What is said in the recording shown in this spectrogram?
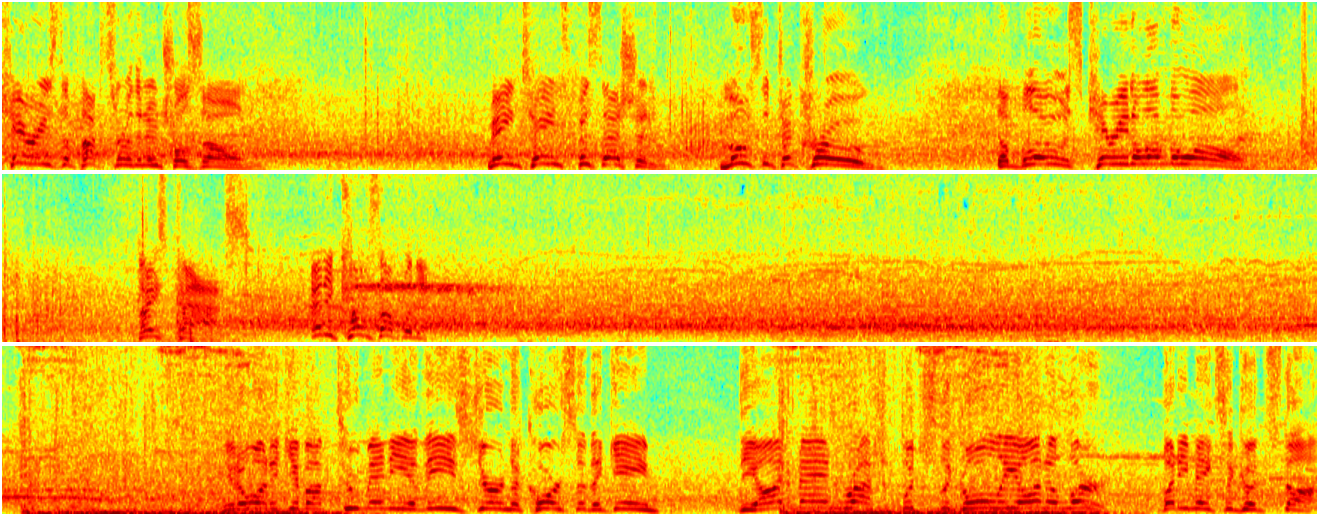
Carries the puck through the neutral zone. Maintains possession. Moves it to Krug. The Blues carry it along the wall. Nice pass. And he comes up with it. You don't want to give up too many of these during the course of the game. The odd man rush puts the goalie on alert, but he makes a good stop.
